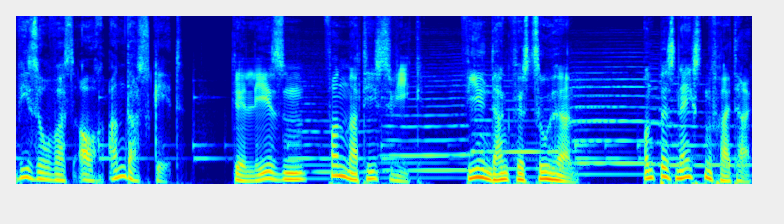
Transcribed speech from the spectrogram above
wie sowas auch anders geht. Gelesen von Matti Wieg. Vielen Dank fürs Zuhören und bis nächsten Freitag.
